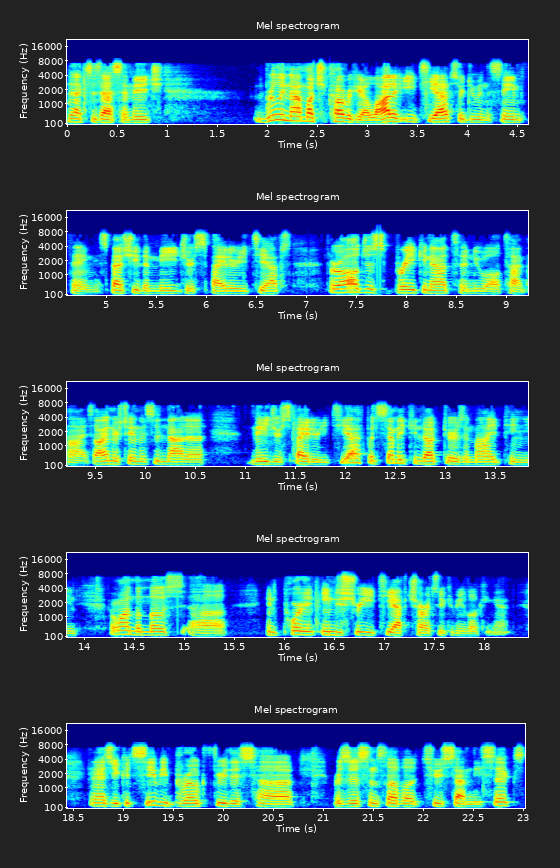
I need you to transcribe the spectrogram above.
Next is SMH. Really not much to cover here. A lot of ETFs are doing the same thing, especially the major SPDR ETFs. They're all just breaking out to new all-time highs. I understand this is not a major SPDR ETF, but semiconductors, in my opinion, are one of the most uh, important industry ETF charts you could be looking at. And as you could see, we broke through this uh, resistance level of 276,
